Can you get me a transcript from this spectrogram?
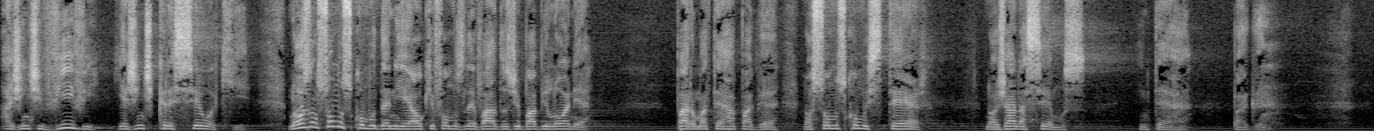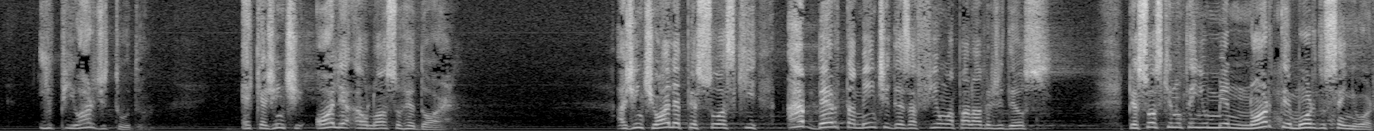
A gente vive e a gente cresceu aqui. Nós não somos como Daniel, que fomos levados de Babilônia para uma terra pagã. Nós somos como Esther, nós já nascemos em terra pagã. E o pior de tudo é que a gente olha ao nosso redor a gente olha pessoas que abertamente desafiam a palavra de Deus, pessoas que não têm o menor temor do Senhor,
